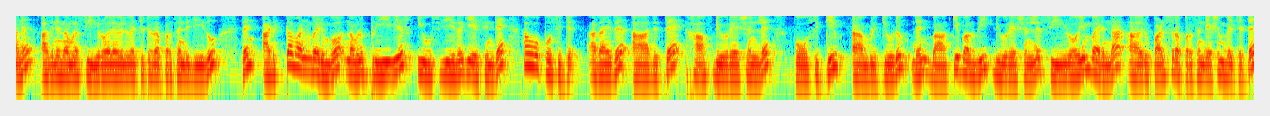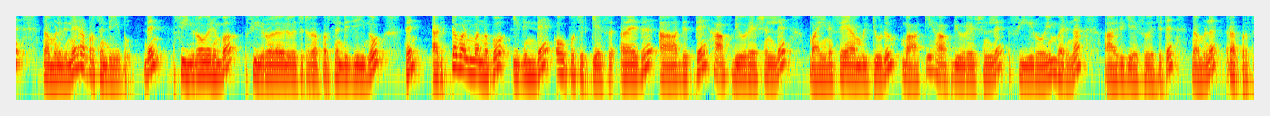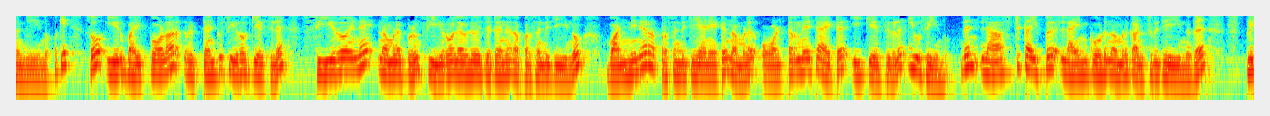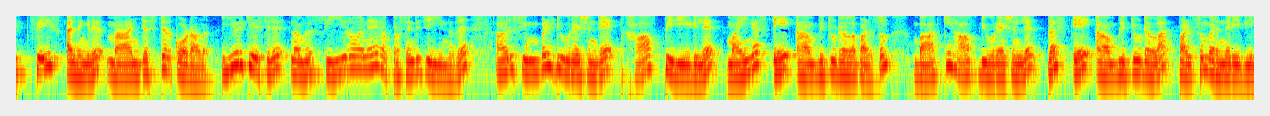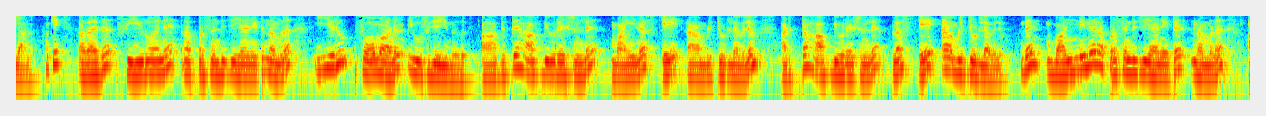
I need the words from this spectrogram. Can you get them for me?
ആണ് അതിനെ നമ്മൾ സീറോ ലെവൽ വെച്ചിട്ട് റെപ്രസെന്റ് ചെയ്തു. ദെൻ അടുത്ത വൺ വരുമ്പോൾ നമ്മൾ പ്രീവിയസ് യൂസ് ചെയ്ത കേസിന്റെ ആ ഓപ്പോസിറ്റ് അതായത് ആദ്യത്തെ ഹാഫ് ഡ്യൂറേഷനിൽ പോസിറ്റീവ് ആംപ്ലിറ്റ്യൂഡും ദെൻ ബാക്കി പകുതി ഡ്യൂറേഷനിൽ സീറോയും വരുന്ന ആ ഒരു പൾസ് റെപ്രസെന്റേഷൻ വെച്ചിട്ട് നമ്മൾ ഇതിനെ റെപ്രസെന്റ് ചെയ്യുന്നു. ദെൻ സീറോ വരുമ്പോൾ സീറോ ലെവൽ വെച്ചിട്ട് റെപ്രസെന്റ് ചെയ്യുന്നു. ദെൻ അടുത്ത വൺ വന്നപ്പോൾ ഇതിന്റെ ഓപ്പോസിറ്റ് കേസ് അതായത് ആദ്യത്തെ ഹാഫ് ഡ്യൂറേഷനിൽ മൈനസ് എ ആംപ്ലിറ്റ്യൂഡും ബാക്കി ഹാഫ് ഡ്യൂറേഷനിൽ സീറോയും വരുന്ന ആ ഒരു കേസ് വെച്ചിട്ട് നമ്മൾ റെപ്രസെന്റ് ചെയ്യുന്നു. ഓക്കെ സോ ഈ ഒരു ബൈപ്പോളാർ റിട്ടേൺ ടു സീറോ കേസിൽ സീറോനെ നമ്മൾ എപ്പോഴും സീറോ ലെവൽ വെച്ചിട്ട് തന്നെ റെപ്രസെന്റ് ചെയ്യുന്നു. വണ്ണിനെ റെപ്രസെന്റ് ചെയ്യാനായിട്ട് നമ്മൾ ഓൾട്ടർനേറ്റ് ആയിട്ട് ഈ കേസുകൾ യൂസ് ചെയ്യുന്നു. Then last type line code നമ്മൾ കൺസിഡർ ചെയ്യുന്നത് സ്പ്ലിറ്റ് ഫേസ് അല്ലെങ്കിൽ മാഞ്ചസ്റ്റർ കോഡാണ് ഈ ഒരു കേസിൽ നമ്മൾ സീറോനെ റെപ്രസെന്റ് ചെയ്യുന്നത് ആ ഒരു സിമ്പിൾ ഡ്യൂറേഷന്റെ ഹാഫ് പീരീഡിൽ മൈനസ് എ ആംപ്ലിറ്റ്യൂഡ് ഉള്ള പൾസും ബാക്കി ഹാഫ് ഡ്യൂറേഷനിൽ പ്ലസ് എ ആംപ്ലിറ്റ്യൂഡ് ഉള്ള പൾസും വരുന്ന രീതിയിലാണ്. ഓക്കെ അതായത് സീറോനെ റെപ്രസെന്റ് ചെയ്യാനായിട്ട് നമ്മൾ ഈ ഒരു ഫോം ആണ് യൂസ് ചെയ്യുന്നത്. ആദ്യത്തെ ഹാഫ് ഡ്യൂറേഷനിൽ മൈനസ് എ ആംപ്ലിറ്റ്യൂഡ് ലെവലും അടുത്ത ഹാഫ് ഡ്യൂറേഷനിൽ പ്ലസ് എ ആംപ്ലിറ്റ്യൂഡ് ലെവലും ദെൻ വണ്ണിനെ റെപ്രസെന്റ് ചെയ്യാനായിട്ട് നമ്മൾ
